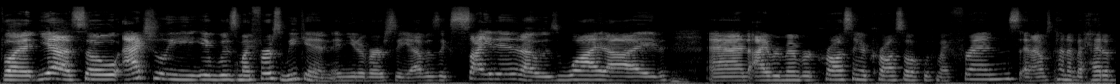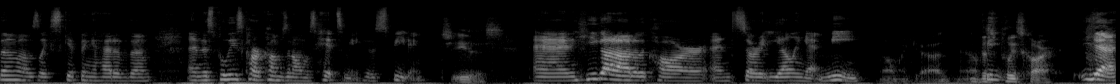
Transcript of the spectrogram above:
but yeah, so actually, it was my first weekend in university. I was excited. I was wide eyed, and I remember crossing a crosswalk with my friends, and I was kind of ahead of them. I was like skipping ahead of them, and this police car comes and almost hits me. He was speeding, Jesus. and he got out of the car and started yelling at me. Oh my God. Yeah. This police car. Yeah,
